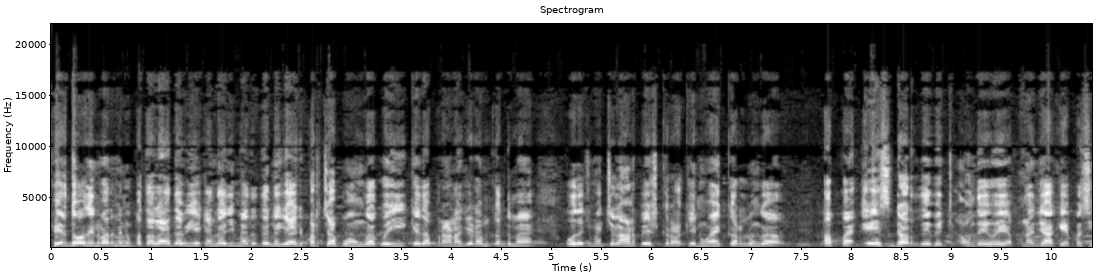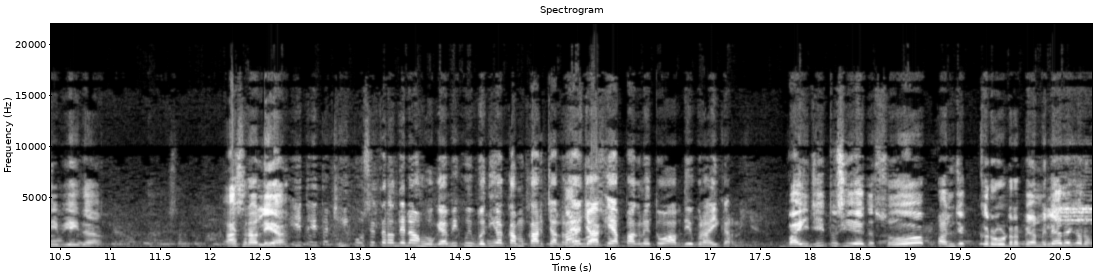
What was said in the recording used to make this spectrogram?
ਫਿਰ 2 ਦਿਨ ਬਾਅਦ ਮੈਨੂੰ ਪਤਾ ਲੱਗਦਾ ਵੀ ਇਹ ਕਹਿੰਦਾ ਜੀ ਮੈਂ ਤਾਂ ਤੇ ਨਜਾਇਜ਼ ਪਰਚਾ ਪਵਾਉਂਗਾ ਕੋਈ ਕਿਹਦਾ ਪੁਰਾਣਾ ਜਿਹੜਾ ਮੁਕੱਦਮਾ ਹੈ ਉਹਦੇ 'ਚ ਮੈਂ ਚਲਾਨ ਪੇਸ਼ ਕਰਾ ਕੇ ਇਹਨੂੰ ਐ ਕਰ ਲੂੰਗਾ। ਆਪਾਂ ਇਸ ਡਰ ਦੇ ਵਿੱਚ ਆਉਂਦੇ ਹੋਏ ਆਪਣਾ ਜਾ ਕੇ ਆਪਾਂ ਸੀਬੀਆਈ ਦਾ ਆਸਰਾ ਲਿਆ। ਇਹ ਤਾਂ ਇਹ ਤਾਂ ਠੀਕ ਉਸੇ ਤਰ੍ਹਾਂ ਦੇ ਨਾਲ ਹੋ ਗਿਆ ਵੀ ਕੋਈ ਵਧੀਆ ਕੰਮਕਾਰ ਚੱਲ ਰਿਹਾ ਜਾ ਕੇ ਆਪਾਂ ਅਗਲੇ ਤੋਂ ਆਪਦੀ ਉਗਰਾਹੀ ਕਰਨੀ ਹੈ। ਬਾਈ ਜੀ ਤੁਸੀਂ ਇਹ ਦੱਸੋ 5 ਕਰੋੜ ਰੁਪਇਆ ਮਿਲਿਆ ਇਹਦੇ ਘਰੋਂ?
